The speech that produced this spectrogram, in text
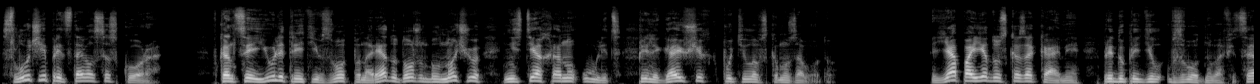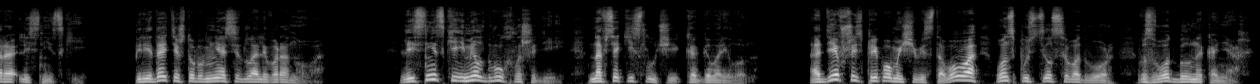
Случай представился скоро. В конце июля третий взвод по наряду должен был ночью нести охрану улиц, прилегающих к Путиловскому заводу. «Я поеду с казаками», — предупредил взводного офицера Лесницкий. «Передайте, чтобы меня оседлали Воронова». Лесницкий имел двух лошадей, на всякий случай, как говорил он. Одевшись при помощи вестового, он спустился во двор, взвод был на конях.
